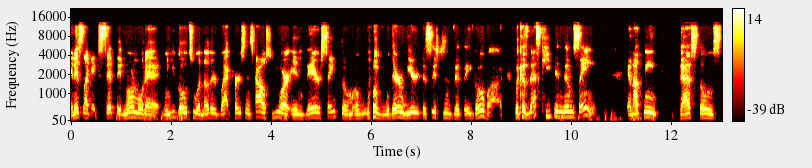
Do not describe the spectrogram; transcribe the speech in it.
And it's like accepted normal that when you go to another black person's house you are in their sanctum of, of, their weird decisions that they go by because that's keeping them sane. And i think that's those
